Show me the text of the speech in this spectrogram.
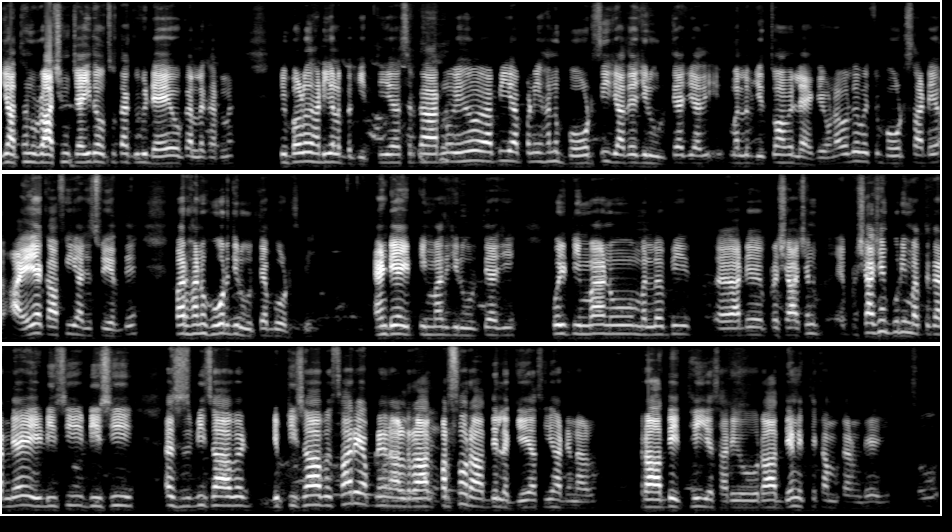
ਜਾਂ ਤੁਹਾਨੂੰ ਰਾਸ਼ਨ ਚਾਹੀਦਾ, ਉੱਥੋਂ ਤੱਕ ਵੀ ਡਏ ਉਹ ਗੱਲ ਕਰਨ, ਵੀ ਬੜਾ ਸਾਡੀ ਹੈਲਪ ਕੀਤੀ ਆ। ਸਰਕਾਰ ਨੂੰ ਇਹੋ ਆ ਵੀ ਆਪਣੀ ਸਾਨੂੰ ਬੋਟ ਦੀ ਜ਼ਿਆਦਾ ਜ਼ਰੂਰਤ ਆ, ਜ਼ਿਆਦਾ ਮਤਲਬ ਜਿੱਥੋਂ ਆਵੇਂ ਲੈ ਕੇ ਆਉਣਾ, ਉਹਦੇ ਵਿੱਚ ਬੋਟ ਸਾਡੇ ਆਏ ਆ ਕਾਫੀ ਅੱਜ ਸਵੇਰ ਦੇ, ਪਰ ਸਾਨੂੰ ਹੋਰ ਜ਼ਰੂਰਤ ਹੈ ਬੋਟਸ ਦੀ। ਐਨਡੀਆਈ ਟੀਮਾਂ ਦੀ ਜ਼ਰੂਰਤ ਆ ਜੀ, ਕੋਈ ਟੀਮਾਂ ਨੂੰ ਮਤਲਬ ਵੀ ਸਾਡੇ ਪ੍ਰਸ਼ਾਸਨ ਪ੍ਰਸ਼ਾਸਨ ਪੂਰੀ ਮਦਦ ਕਰਨ ਡਿਆ ਏਡੀਸੀ ਡੀਸੀ ਐਸਐਸਪੀ ਸਾਹਿਬ, ਡਿਪਟੀ ਸਾਹਿਬ, ਸਾਰੇ ਆਪਣੇ ਨਾਲ ਰਾਤ, ਪਰਸੋਂ ਰਾਤ ਦੇ ਲੱਗੇ ਅਸੀਂ ਸਾਡੇ ਨਾਲ। ਰਾਤ ਦੇ ਇੱਥੇ ਹੀ ਆ ਸਾਰੇ, ਉਹ ਰਾਤ ਦਿਨ ਇੱਥੇ ਕੰਮ ਕਰਨ ਦੇ ਆ ਜੀ। ਸੋ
